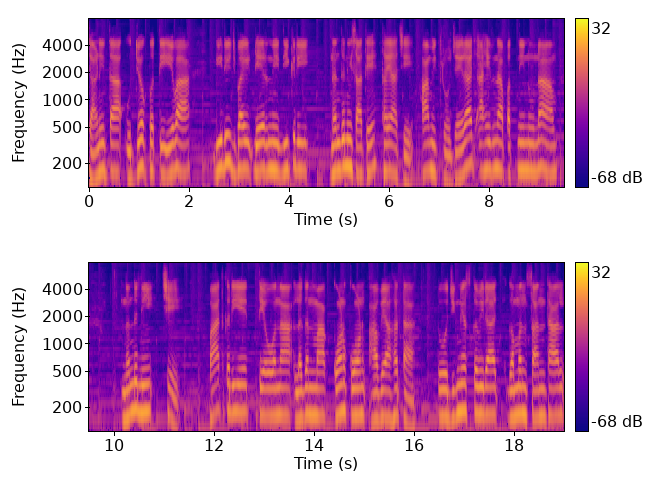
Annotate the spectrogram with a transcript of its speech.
જાણીતા ઉદ્યોગપતિ એવા ગિરીશભાઈ ડેરની દીકરી નંદની સાથે થયા છે. હા, મિત્રો, જયરાજ આહિરના પત્નીનું નામ નંદની છે. વાત કરીએ તેઓના લગ્નમાં કોણ કોણ આવ્યા હતા. તો જિગ્નેશ કવિરાજ, ગમન સાંથાલ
